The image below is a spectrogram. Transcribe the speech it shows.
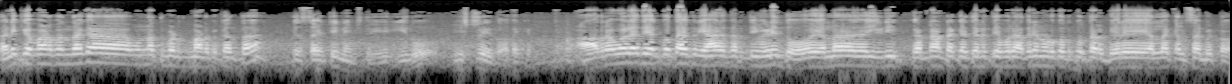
ತನಿಖೆ ಮಾಡಿ ಬಂದಾಗ ಉನ್ನತ ಮಟ್ಟದ ಮಾಡ್ಬೇಕಂತ ಎಸ್ ಐ ಟಿ ಇದು ಹಿಸ್ಟ್ರಿ ಇದು ಅದಕ್ಕೆ. ಆದ್ರೆ ಒಳ್ಳೇದು ಗೊತ್ತಾಯ್ತು ಯಾರ ನೀವು ಹೇಳಿದ್ದು. ಎಲ್ಲ ಇಡೀ ಕರ್ನಾಟಕ ಜನತೆ ಬರೀ ಅದನ್ನೇ ನೋಡ್ಕೊತ ಕೂತಾರೆ. ಬೇರೆ ಎಲ್ಲ ಕೆಲಸ ಬಿಟ್ಟು.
